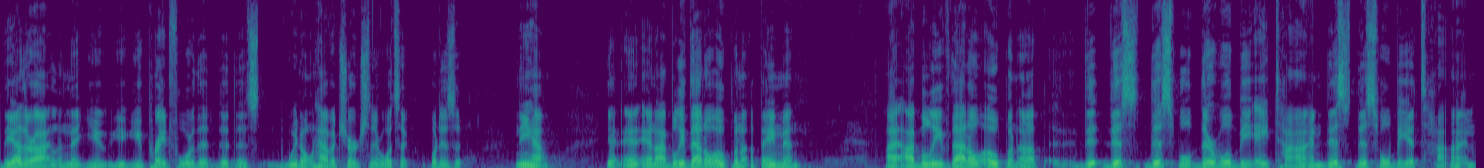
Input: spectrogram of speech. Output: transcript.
the other island that you, you, you prayed for that, that that's, we don't have a church there. What's it? What is it? Niihau? Yeah, and, and I believe that'll open up. Amen. I, I believe that'll open up. Th- this this will there will be a time. This this will be a time.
